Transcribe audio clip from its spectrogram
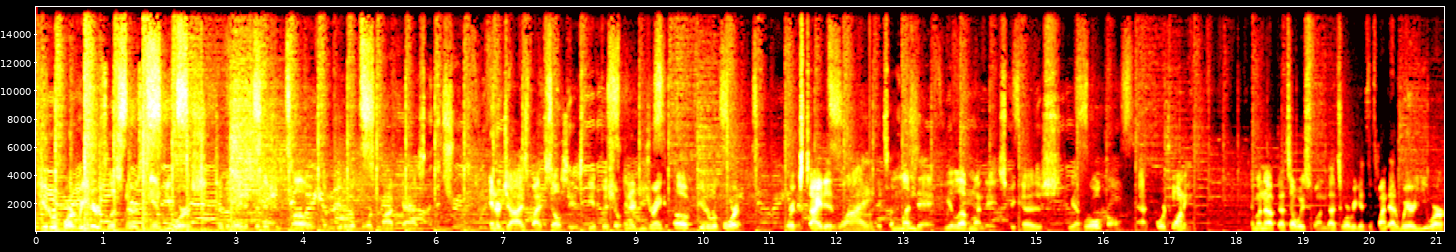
Pewter Report readers, listeners, and viewers to the latest edition of the Pewter Report podcast. Energized by Celsius, the official energy drink of Pewter Report. We're excited. Why? It's a Monday. We love Mondays because we have roll call at 420. Coming up, that's always fun. That's where we get to find out where you are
